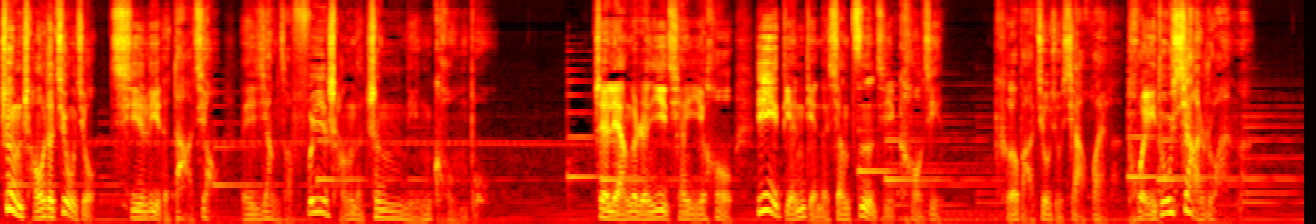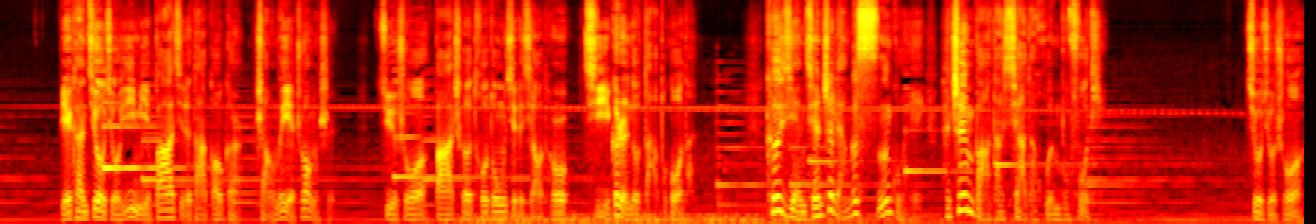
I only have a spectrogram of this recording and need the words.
正朝着舅舅凄厉的大叫，那样子非常的狰狞恐怖。这两个人一前一后，一点点的向自己靠近，可把舅舅吓坏了，腿都吓软了。别看舅舅一米八几的大高个，长得也壮实，据说扒车偷东西的小偷几个人都打不过他，可眼前这两个死鬼还真把他吓得魂不附体。舅舅说，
